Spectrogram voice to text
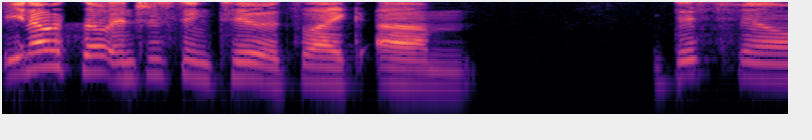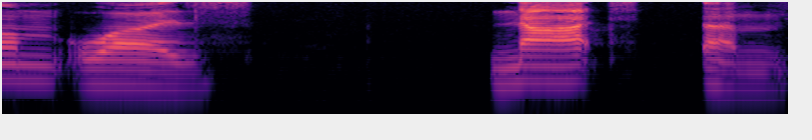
You know what's so interesting too? It's like um this film was not um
